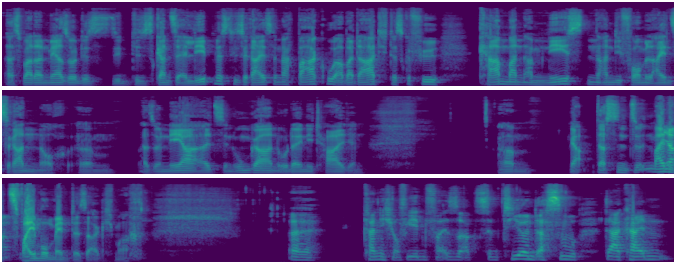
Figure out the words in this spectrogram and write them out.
Das war dann mehr so das, dieses ganze Erlebnis, diese Reise nach Baku. Aber da hatte ich das Gefühl, kam man am nächsten an die Formel 1 ran noch. Ähm, also näher als in Ungarn oder in Italien. Ähm, ja, das sind meine ja. zwei Momente, sag ich mal. Äh, kann ich auf jeden Fall so akzeptieren, dass du da keinen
